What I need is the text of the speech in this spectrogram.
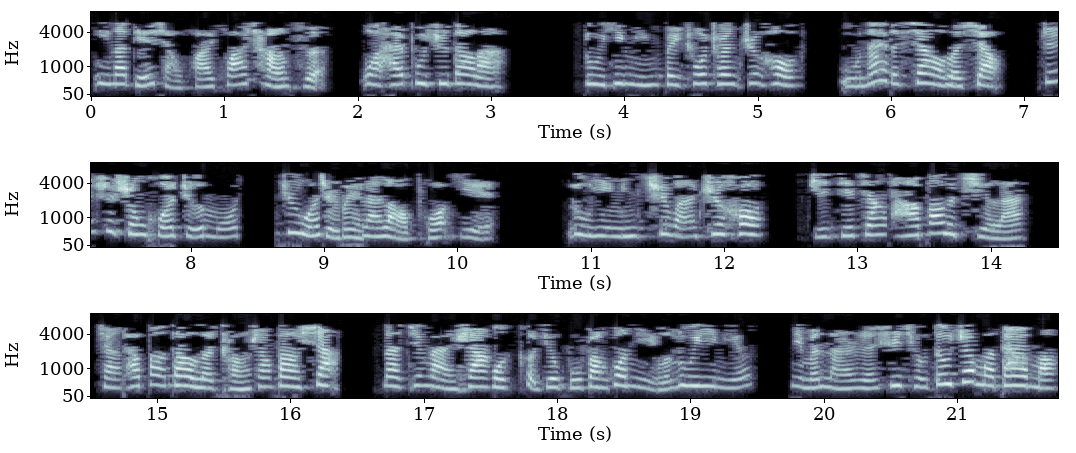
你那点小花花肠子，我还不知道啊。”陆一鸣被戳穿之后，无奈的笑了笑，真是生活折磨，知我者未来老婆也。陆一鸣吃完之后，直接将他抱了起来，将他抱到了床上抱下。那今晚上我可就不放过你了，陆一鸣！你们男人需求都这么大吗？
